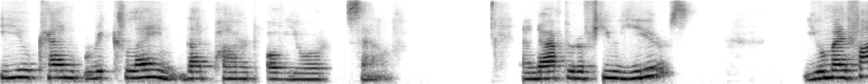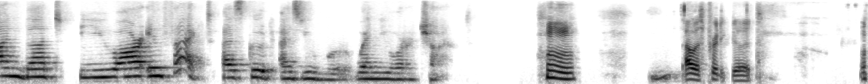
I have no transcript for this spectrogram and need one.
you can reclaim that part of yourself. And after a few years, you may find that you are, in fact, as good as you were when you were a child. Hmm. That was pretty good.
